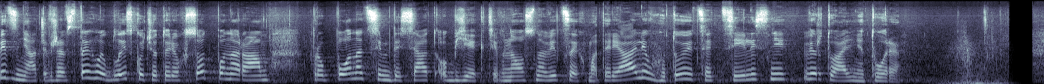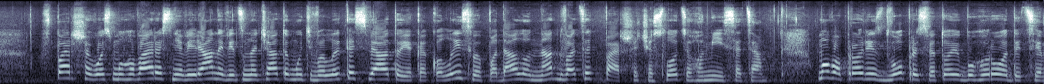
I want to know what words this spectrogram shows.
Відзняти вже встигли близько 400 панорам про понад 70 об'єктів. На основі цих матеріалів готуються цілісні віртуальні тури. Вперше 8 вересня віряни відзначатимуть велике свято, яке колись випадало на 21 число цього місяця. Мова про Різдво Пресвятої Богородиці.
